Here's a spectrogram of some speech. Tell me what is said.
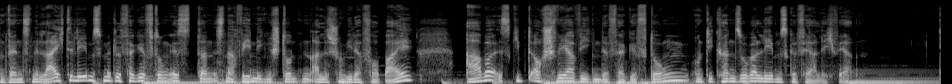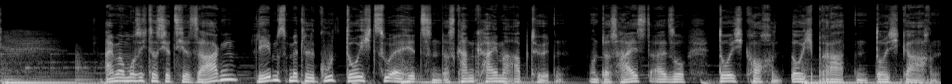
Und wenn es eine leichte Lebensmittelvergiftung ist, dann ist nach wenigen Stunden alles schon wieder vorbei. Aber es gibt auch schwerwiegende Vergiftungen und die können sogar lebensgefährlich werden. Einmal muss ich das jetzt hier sagen, Lebensmittel gut durchzuerhitzen, das kann Keime abtöten. Und das heißt also durchkochen, durchbraten, durchgaren.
